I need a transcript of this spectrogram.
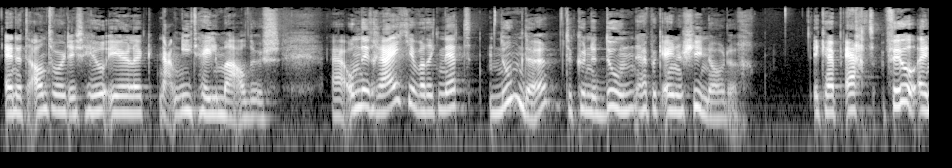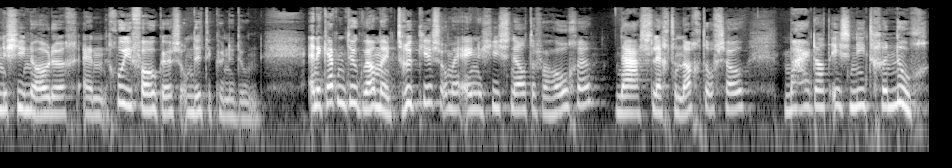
en het antwoord is heel eerlijk, nou niet helemaal dus. Uh, om dit rijtje wat ik net noemde te kunnen doen, heb ik energie nodig. Ik heb echt veel energie nodig en goede focus om dit te kunnen doen. En ik heb natuurlijk wel mijn trucjes om mijn energie snel te verhogen na slechte nachten of zo, maar dat is niet genoeg.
